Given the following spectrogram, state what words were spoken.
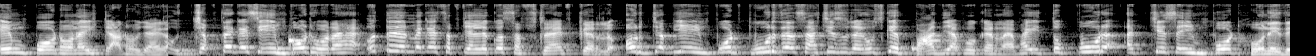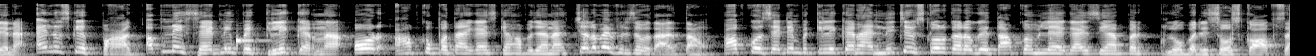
और इंपोर्ट होना स्टार्ट हो जाएगा। तो जब तक ऐसे इंपोर्ट हो रहा है, उतने देर में क्या सब चैनल को सब्सक्राइब कर लो। और जब ये इंपोर्ट पूरी तरह से अच्छे से हो जाएगा, उसके बाद ही आपको करना है भाई। तो पूरा अच्छे से इंपोर्ट होने देना। एंड उसके बाद अपने सेटिंग पे क्लिक करना। और आपको पता है गाइस कहाँ पर जाना है? चलो मैं फिर से बता देता हूँ। आपको सेटिंग पे क्लिक करना है, नीचे स्क्रोल करोगे तो आपको मिलेगा इस यहाँ पर ग्लोबल रिसोर्स का ऑप्शन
